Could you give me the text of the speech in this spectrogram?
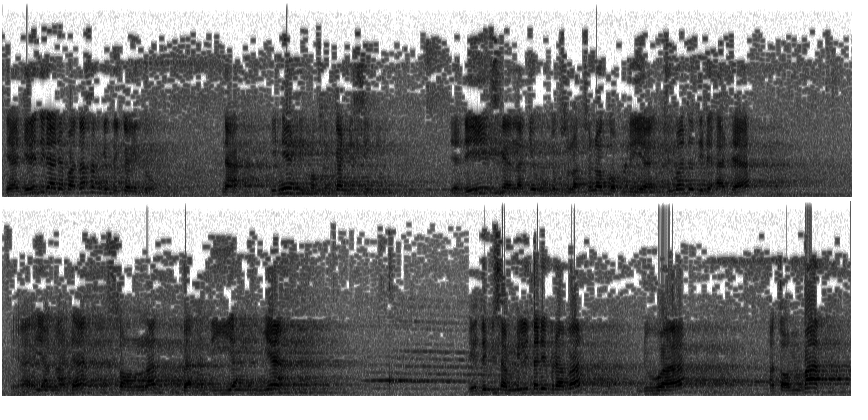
Ya, jadi tidak ada batasan ketika itu. Nah, ini yang dimaksudkan di sini. Jadi sekali lagi untuk sholat sunnah qobliyah cuma itu tidak ada. Ya, yang ada sholat ba'diyahnya. Yaitu bisa milih tadi berapa? Dua atau empat.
